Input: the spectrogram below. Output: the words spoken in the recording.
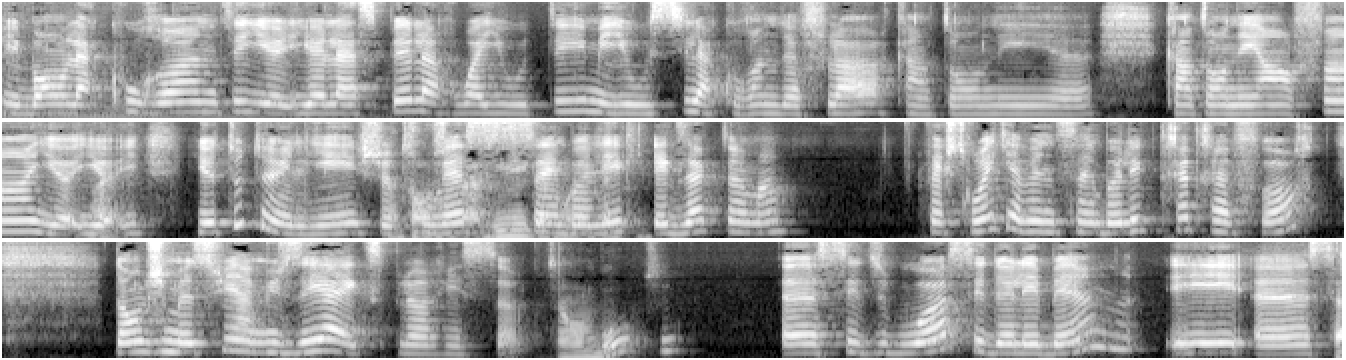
Et bon, la couronne, tu sais, il y a- a, l'aspect la royauté, mais il y a aussi la couronne de fleurs quand on est euh, quand on est enfant. Il y a, il y a, il y a tout un lien, je trouvais marie, symbolique, exactement. Fait que je trouvais qu'il y avait une symbolique très très forte. Donc je me suis amusée à explorer ça. C'est en bois, aussi? Euh, c'est du bois, c'est de l'ébène et euh, ce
